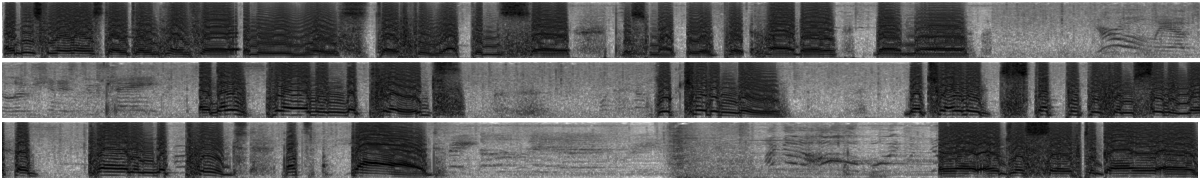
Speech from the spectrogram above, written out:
I just realized I don't have uh, any real stealthy weapons, so this might be a bit harder than, uh... Your only absolution is to say, Are they burning the pigs? They're trying to stop people from sinning, yet they're burning the pigs. That's bad. I got a hollow point Alright, I just saved the guy, uh...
